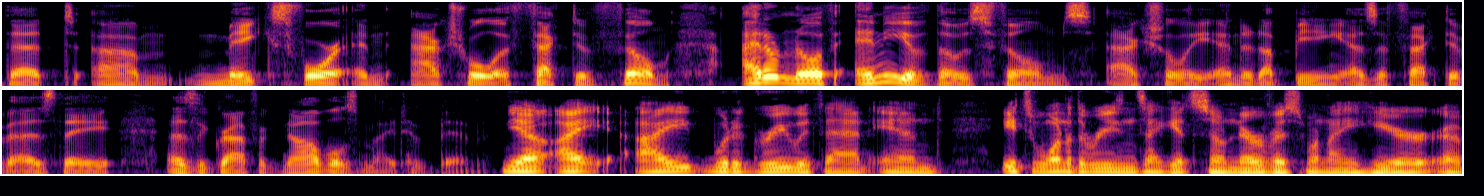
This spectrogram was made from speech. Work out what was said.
that um, makes for an actual effective film. I don't know if any of those films actually ended up being as effective as they as the graphic novels might have been. Yeah, I I would agree with that, and it's one of the reasons I get so nervous when I hear uh,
